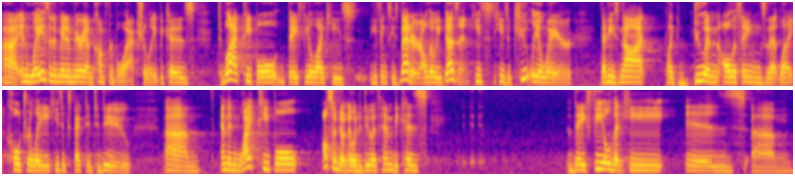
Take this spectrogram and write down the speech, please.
uh, in ways that have made him very uncomfortable, actually, because to black people they feel like he's he thinks he's better, although he doesn't. He's he's acutely aware that he's not like doing all the things that like culturally he's expected to do. Um, and then white people also don't know what to do with him because they feel that he is um,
